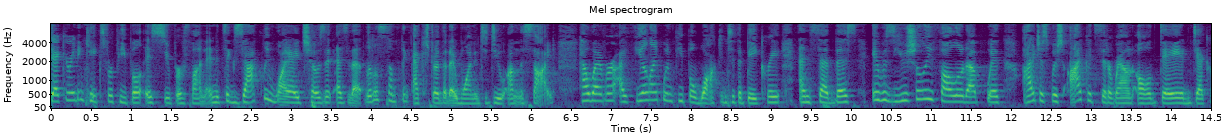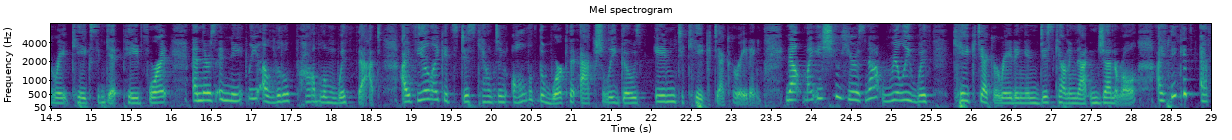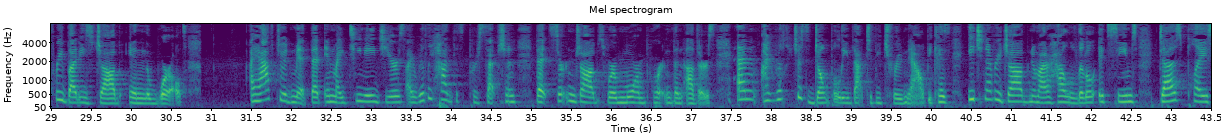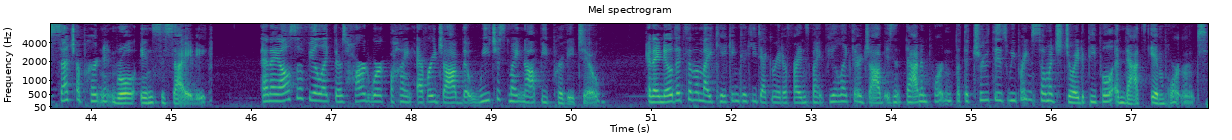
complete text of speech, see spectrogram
Decorating cakes for people is super fun, and it's exactly why I chose it as that little something extra that I wanted to do on the side. However, I feel like when people walked into the bakery and said this, it was usually followed up with, I just wish I could sit around all day and decorate cakes and get paid for it. And there's innately a little problem with that. I feel like it's discounting all of the work that actually goes into cake decorating. Now, my issue here is not really with cake decorating and discounting that in general. I think it's everybody's job in the world. I have to admit that in my teenage years, I really had this perception that certain jobs were more important than others. And I really just don't believe that to be true now because each and every job, no matter how little it seems, does play such a pertinent role in society. And I also feel like there's hard work behind every job that we just might not be privy to. And I know that some of my cake and cookie decorator friends might feel like their job isn't that important, but the truth is we bring so much joy to people and that's important.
